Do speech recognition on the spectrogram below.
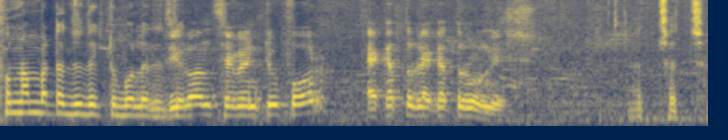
ফোন নাম্বারটা যদি একটু বলে দিতেন। Zero one seven two four একাত্তর একাত্তর উনিশ। আচ্ছা আচ্ছা।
